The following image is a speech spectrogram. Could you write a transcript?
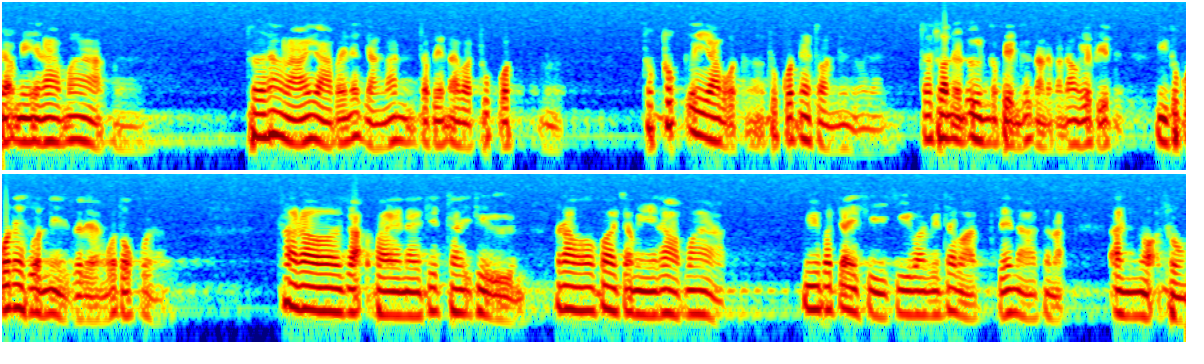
จะมีราบมาก เธอทั้งหลายอย่าไปนึกอย่างนั้น จะเป็นอาบัติทุกกฎทุกทุกอิริยาบถทุกกฎในตอนนี้ถ้าส่วนอื่นๆก็เป็นขึ้นกันแล้วกันเอาเหตุผิดมีทุกกฎในส่วนนี้แสดงว่าตกไปถ้าเราจะไปในทิศที่อื่น เราก็จะมีราบมาก มีปัจจัยสี่จีวันวินทบาทเสนาสนะ อันเหมาะสม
